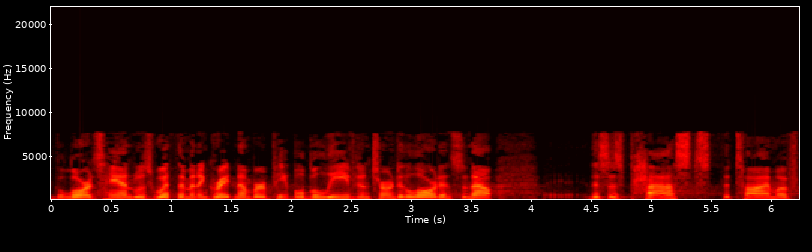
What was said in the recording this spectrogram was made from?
The Lord's hand was with them, and a great number of people believed and turned to the Lord. And so now this is past the time of,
